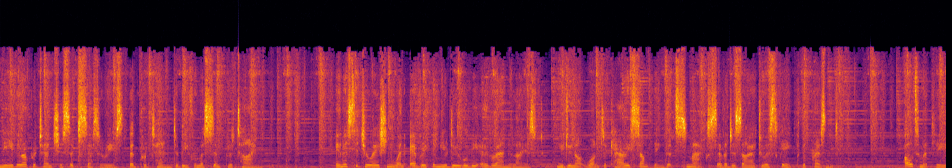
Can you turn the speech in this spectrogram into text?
neither are pretentious accessories that pretend to be from a simpler time. In a situation when everything you do will be overanalyzed, you do not want to carry something that smacks of a desire to escape the present. Ultimately,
